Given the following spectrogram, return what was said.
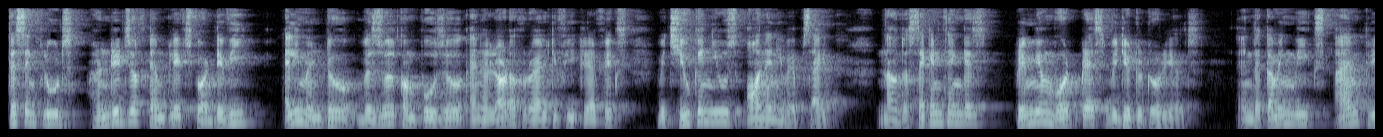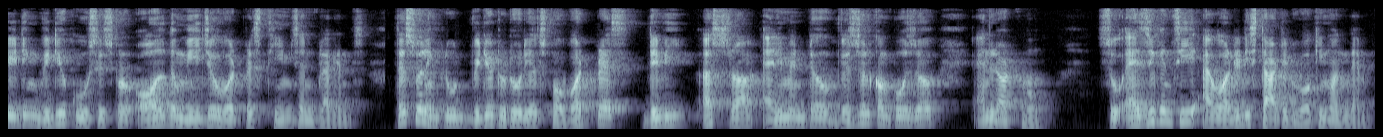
This includes hundreds of templates for Divi, Elementor, Visual Composer and a lot of royalty free graphics which you can use on any website. Now the second thing is premium WordPress video tutorials. In the coming weeks, I am creating video courses for all the major WordPress themes and plugins. This will include video tutorials for WordPress, Divi, Astra, Elementor, Visual Composer and lot more. So as you can see, I've already started working on them.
